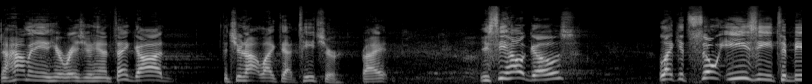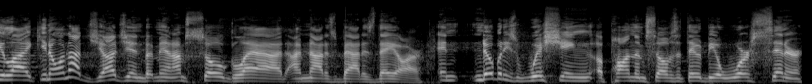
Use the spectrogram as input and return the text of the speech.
Now, how many in here raise your hand? Thank God that you're not like that teacher, right? You see how it goes? Like, it's so easy to be like, you know, I'm not judging, but man, I'm so glad I'm not as bad as they are. And nobody's wishing upon themselves that they would be a worse sinner.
